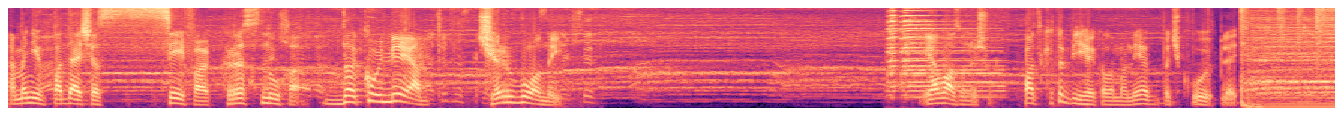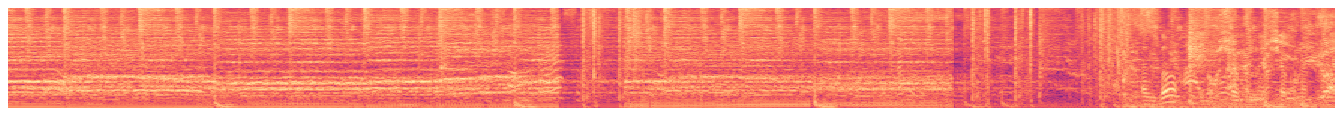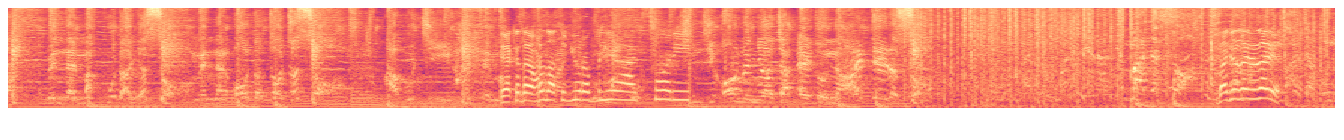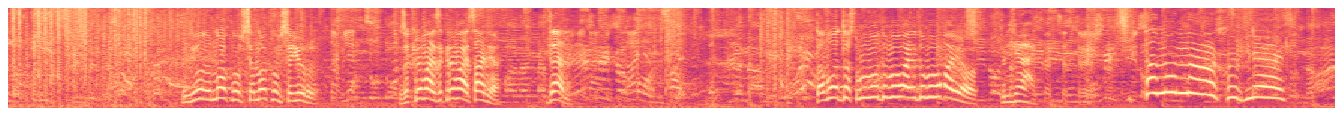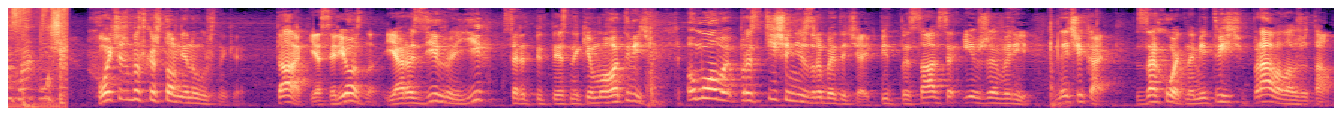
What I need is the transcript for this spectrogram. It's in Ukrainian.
А мені впаде щас з сейфа краснуха. Документ! Червоний. Я вазу нищу. Пацки, хто бігає коло мене? Я бачкую, блядь. Здох? Що б не- що б Я когда гранату, Юра, блядь, сори. Сзади, сзади, сзади. Юра. нокнувся, нокнувся, Юр. Закривай, закривай, Саня. Ден. Та вот, дос, ну, добываю. добиваю. Блядь. Та ну нахуй, блядь. Хочешь без Хочеш мне наушники? Так, я серйозно. Я розіграю їх серед підписників мого Twitch. Умови простіше, ніж зробити чай. Підписався і вже в грі. Не чекай. Заходь на мій Twitch, правила вже там.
